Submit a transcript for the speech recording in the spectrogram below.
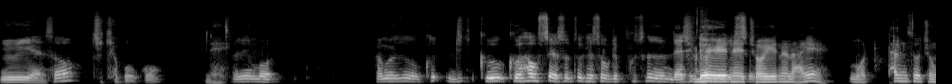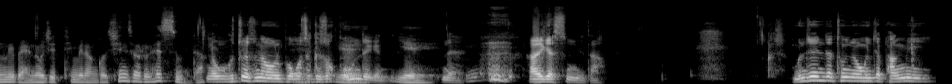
유의해서 지켜보고 네. 아니 뭐 아무래도 그, 리- 그, 그 하우스에서도 계속 리포트는 내실 네, 거예요. 네, 저희는 아예 뭐 탄소 중립 에너지 팀이란 걸 신설을 했습니다. 어, 그쪽에서 나오는 보고서 계속 보면 예, 되겠네요. 예. 네, 알겠습니다. 문재인 대통령 이제 방미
